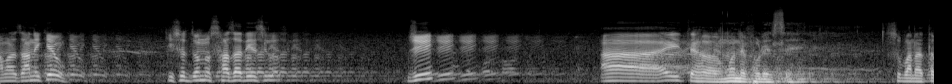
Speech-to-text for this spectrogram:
আমরা জানি কেউ? কিসের জন্য সাজা দিয়েছিল? জি? এই তো মনে পড়েছে। সুবানা তা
